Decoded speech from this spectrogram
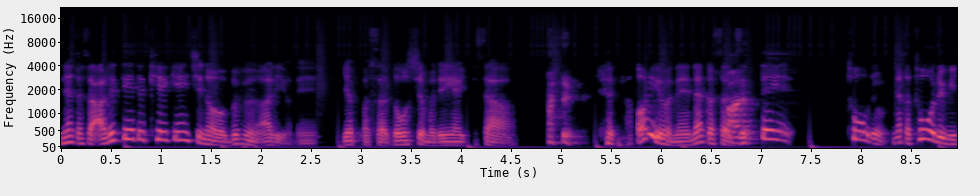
なんかさ、ある程度経験値の部分あるよね。やっぱさ、どうしても恋愛ってさ、ある。あるよね。なんかあさ、る絶対通る、なんか通る道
